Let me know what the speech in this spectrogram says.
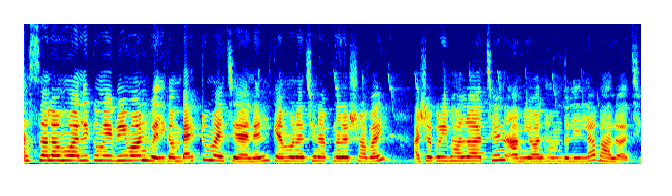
আসসালামু আলাইকুম everyone, welcome back to my channel. কেমন আছেন আপনারা সবাই? আশা করি ভালো আছেন আমি আলহামদুলিল্লাহ ভালো আছি।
